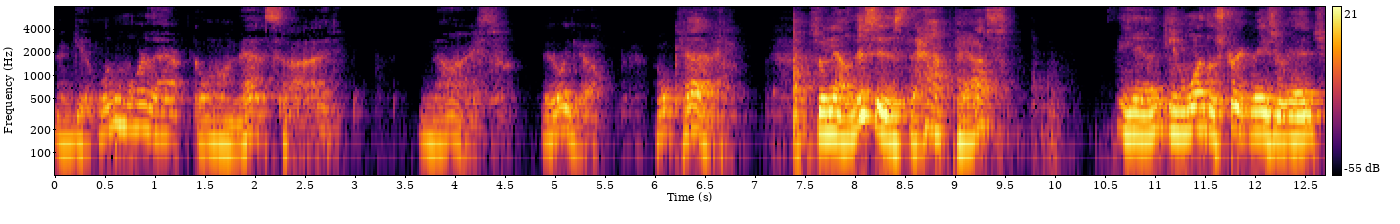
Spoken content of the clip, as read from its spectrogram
I'm gonna get a little more of that going on that side. Nice. There we go. Okay. So now this is the half pass. And in one of those straight razor edge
